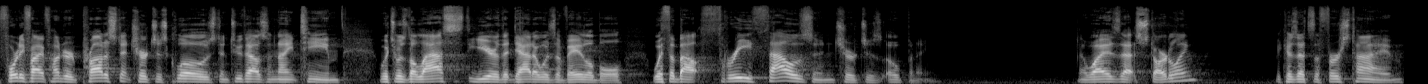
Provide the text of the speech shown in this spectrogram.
4,500 Protestant churches closed in 2019, which was the last year that data was available, with about 3,000 churches opening. Now, why is that startling? Because that's the first time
